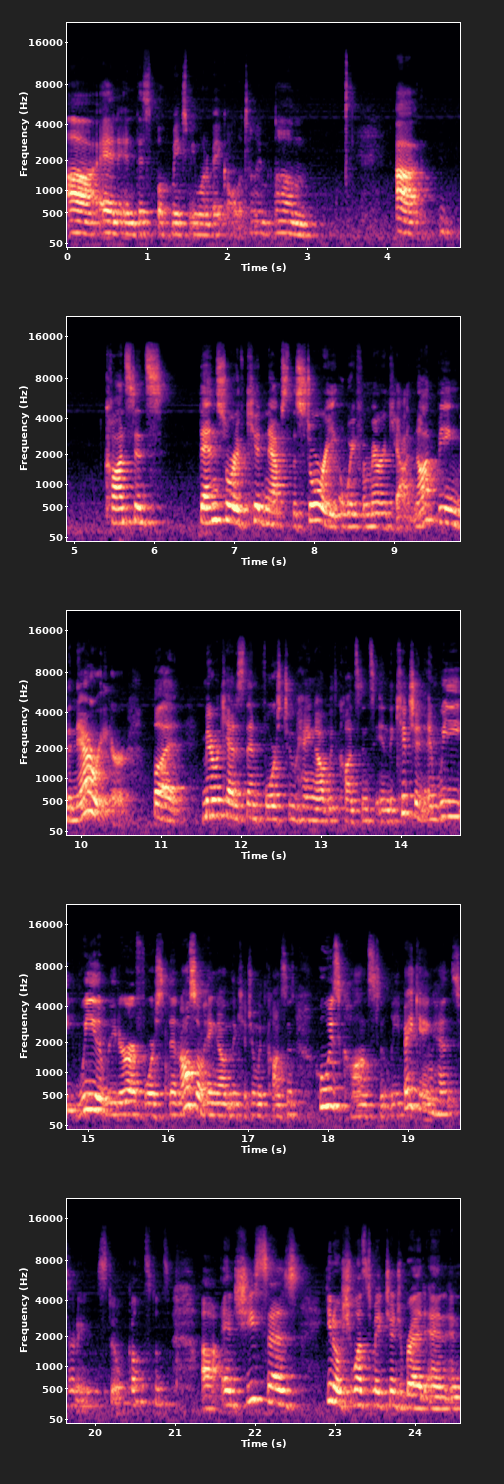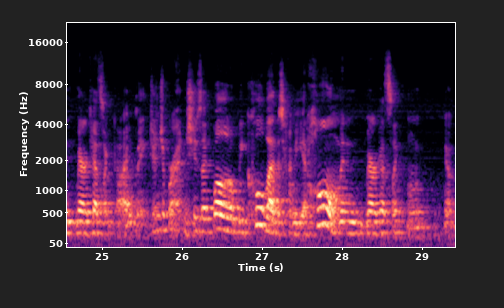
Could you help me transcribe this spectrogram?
uh, and and this book makes me want to bake all the time. Um, uh, Constance then sort of kidnaps the story away from Merricat, not being the narrator, but Merricat is then forced to hang out with Constance in the kitchen, and we, we the reader, are forced to then also hang out in the kitchen with Constance, who is constantly baking, hence her name is still Constance. Uh, and she says, you know, she wants to make gingerbread, and, and Merricat's like, I make gingerbread. And she's like, well, it'll be cool by the time you get home. And Merricat's like, mm, you know,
